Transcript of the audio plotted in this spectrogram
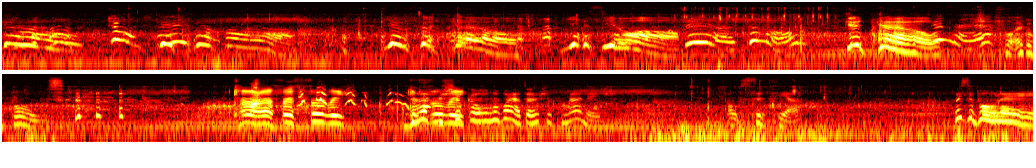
girl. Come on, Good girl, Clara. You're good girl. Yes, you are. Dear, come on. Good girl. In there. Whatever balls. Cara, where's Booby? You'll have to shook all the way. I don't know if she can manage. Oh, Cynthia. Where's the ballie?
